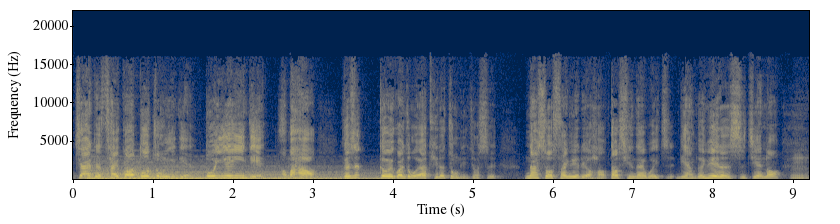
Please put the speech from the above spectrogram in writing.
家里的菜瓜多种一点，多腌一点，好不好？可是各位观众，我要提的重点就是，那时候三月六号到现在为止两个月的时间哦，嗯，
